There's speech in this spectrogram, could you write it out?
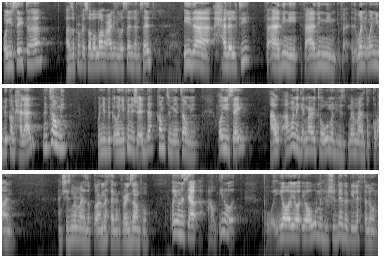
Or you say to her, as the Prophet ﷺ said, إِذَا حَلَلْتِ فَآذِنِي فَآذِنِي when, when you become halal, then tell me. When you, bec- when you finish your iddah, come to me and tell me. Or you say, I, I want to get married to a woman who's memorized the Quran. And she's memorized the Quran, مثلا, for example. Or you want to say, "I- I- you know, you're, you're, you're a woman who should never be left alone.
